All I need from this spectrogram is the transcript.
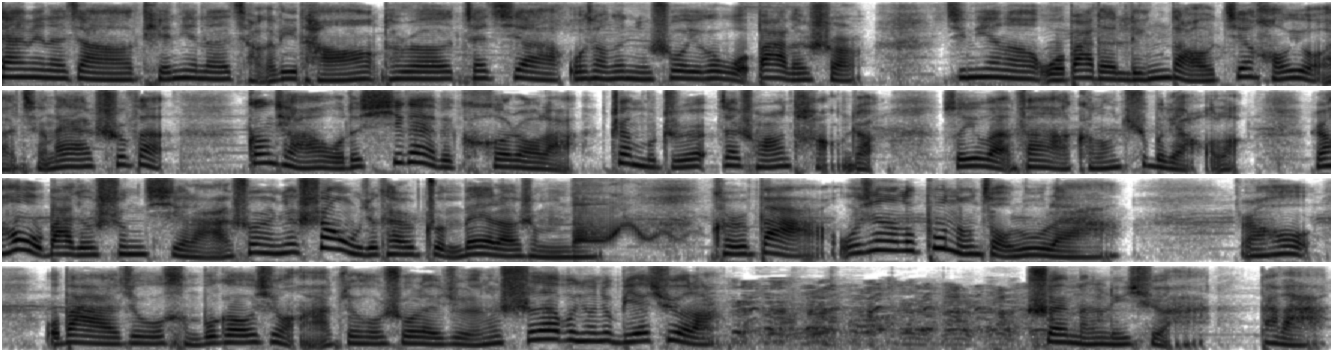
下面呢叫甜甜的巧克力糖，他说：佳期啊，我想跟你说一个我爸的事儿。今天呢，我爸的领导兼好友啊，请大家吃饭。刚巧啊，我的膝盖被磕着了，站不直，在床上躺着，所以晚饭啊可能去不了了。然后我爸就生气了，说人家上午就开始准备了什么的。可是爸，我现在都不能走路了呀。然后我爸就很不高兴啊，最后说了一句：“那实在不行就别去了。”摔门离去啊！爸爸，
